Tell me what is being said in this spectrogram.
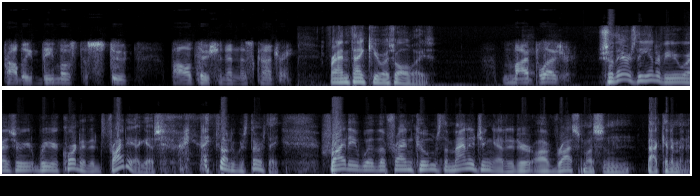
probably the most astute politician in this country. Fran, thank you as always. My pleasure. So there's the interview as we recorded it Friday, I guess. I thought it was Thursday. Friday with Fran Coombs, the managing editor of Rasmussen. Back in a minute.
